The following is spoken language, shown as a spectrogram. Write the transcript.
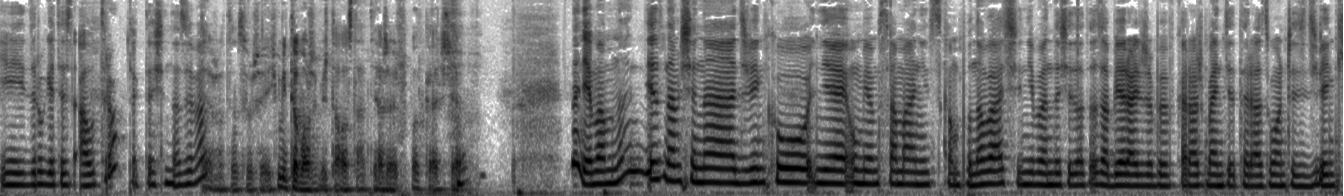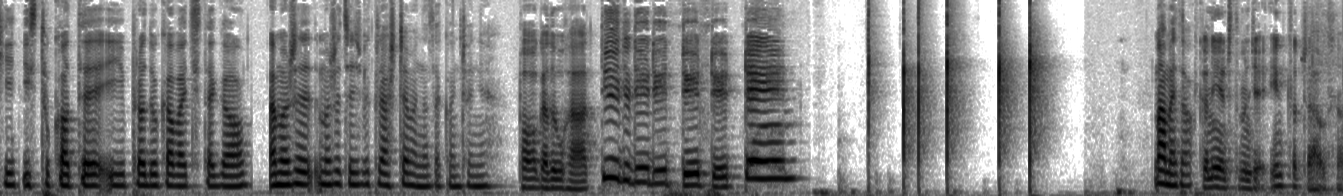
I drugie to jest outro, tak to się nazywa. Też o tym słyszeliśmy. I to może być ta ostatnia rzecz w podcaście. No nie mam, no nie znam się na dźwięku, nie umiem sama nic skomponować, nie będę się za to zabierać, żeby w będzie teraz łączyć dźwięki i stukoty i produkować z tego A może, może coś wyklaszczemy na zakończenie? Pogaducha. Du, du, du, du, du, du, du. Mamy to. Tylko nie wiem, czy to będzie intro czy outro.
